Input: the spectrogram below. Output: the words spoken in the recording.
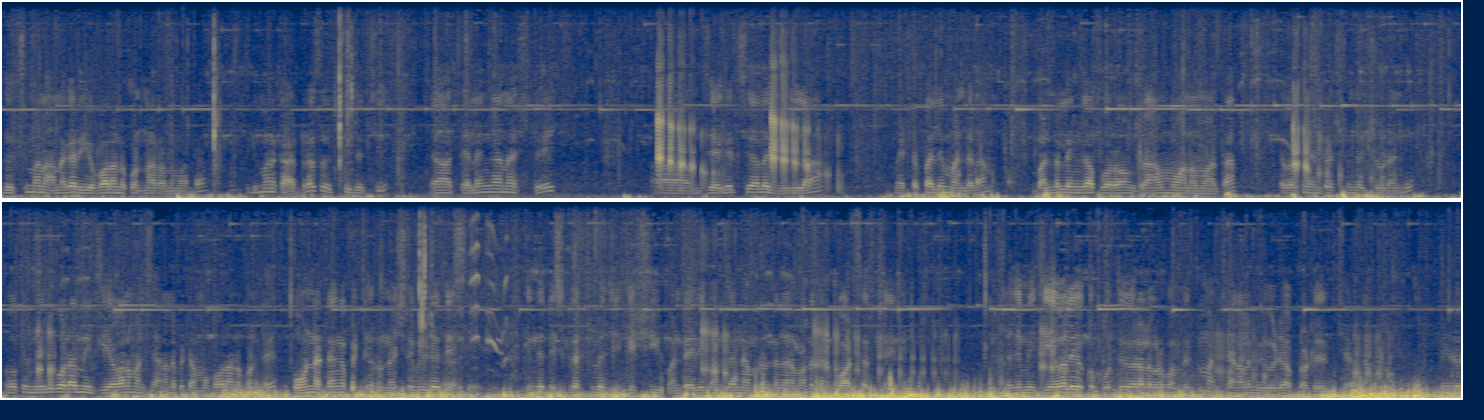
ఇది వచ్చి మన అన్నగారు ఇవ్వాలనుకుంటున్నారు అనమాట ఇది మనకి అడ్రస్ వచ్చి ఇది వచ్చి తెలంగాణ స్టేట్ జగిత్యాల జిల్లా మెట్టపల్లి మండలం బండలింగాపురం గ్రామం అన్నమాట. ఎవరికైనా ఇంట్రెస్ట్ ఉందో చూడండి. ఓకే మీరు కూడా మీ జీవాలు మన ఛానల్ పెట్టి అమ్ముకోవాలనుకుంటే ఫోన్ అడ్డంగా పెట్టి రెండు నిమిషాలు వీడియో తీసి కింద డిస్క్రిప్షన్లో జీకే షీప్ అండ్ డైరీ పంపిన నెంబర్ ఉండదు అనమాట దానికి వాట్సాప్ చేయండి. యొక్క పూర్తి వివరాలు కూడా పంపిస్తే మన ఛానల్ మీ వీడియో అప్లోడ్ చేస్తాం మీరు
